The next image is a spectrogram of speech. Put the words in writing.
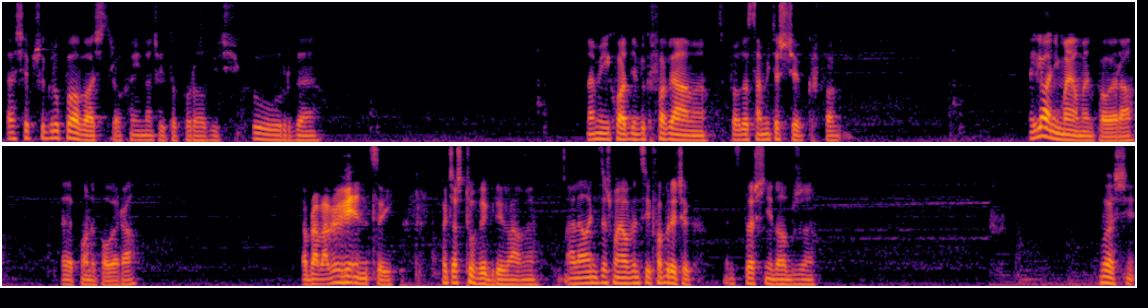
trzeba się przygrupować trochę, inaczej to porobić. Kurde. Nami ich ładnie wykrwawiamy. Co prawda sami też się krwawi. Ile oni mają manpowera? E, pony powera. Dobra, mamy więcej. Chociaż tu wygrywamy. Ale oni też mają więcej fabryczek, więc też niedobrze. Właśnie.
